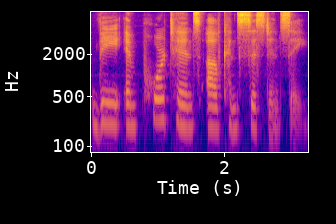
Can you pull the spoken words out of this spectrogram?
the importance of consistency?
